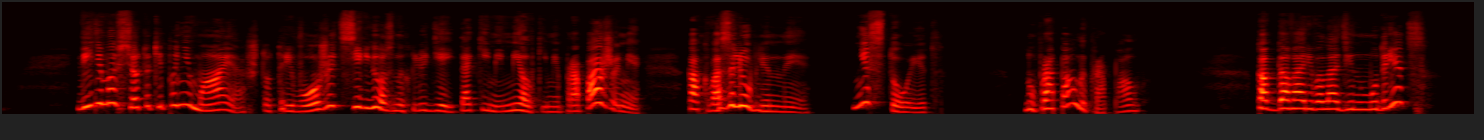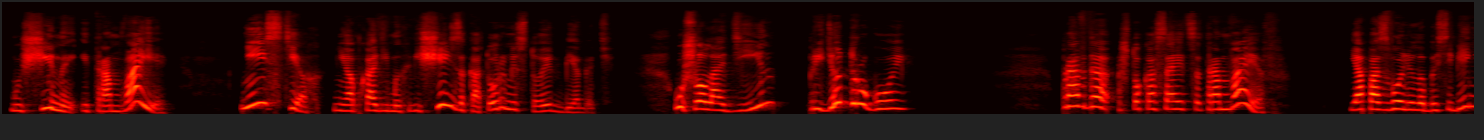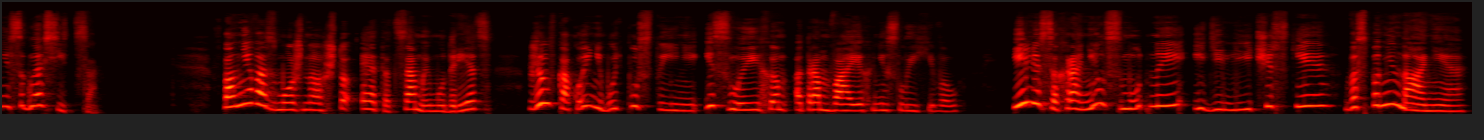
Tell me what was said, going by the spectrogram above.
видимо, все-таки понимая, что тревожить серьезных людей такими мелкими пропажами, как возлюбленные, не стоит. Ну, пропал и пропал. Как говаривал один мудрец, мужчины и трамваи не из тех необходимых вещей, за которыми стоит бегать. Ушел один, придет другой. Правда, что касается трамваев, я позволила бы себе не согласиться. Вполне возможно, что этот самый мудрец жил в какой-нибудь пустыне и слыхом о трамваях не слыхивал или сохранил смутные идиллические воспоминания,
